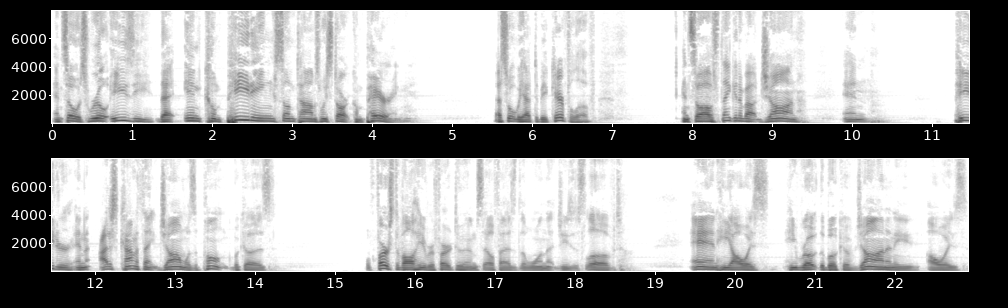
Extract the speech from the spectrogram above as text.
And so it's real easy that in competing, sometimes we start comparing. That's what we have to be careful of. And so I was thinking about John and Peter, and I just kind of think John was a punk because well, first of all, he referred to himself as the one that Jesus loved. And he always he wrote the book of John and he always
